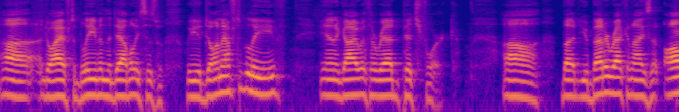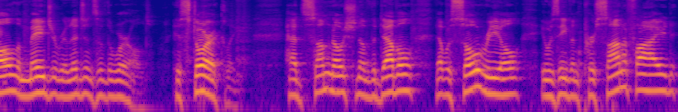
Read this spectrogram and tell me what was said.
uh, Do I have to believe in the devil? He says, Well, you don't have to believe in a guy with a red pitchfork. Uh, but you better recognize that all the major religions of the world, historically, had some notion of the devil that was so real, it was even personified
